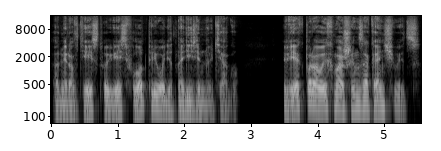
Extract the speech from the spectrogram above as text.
Адмиралтейства, весь флот переводит на дизельную тягу. Век паровых машин заканчивается.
